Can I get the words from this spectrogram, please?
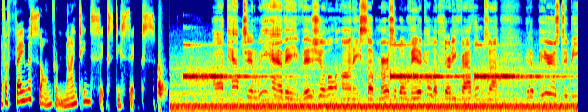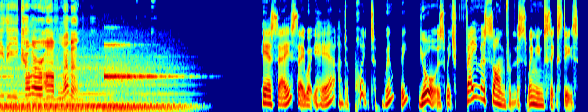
of a famous song from 1966. Uh, Captain, we have a visual on a submersible vehicle of 30 fathoms. Uh, it appears to be the color of lemon. Hearsay, say what you hear, and a point will be yours. Which famous song from the swinging 60s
